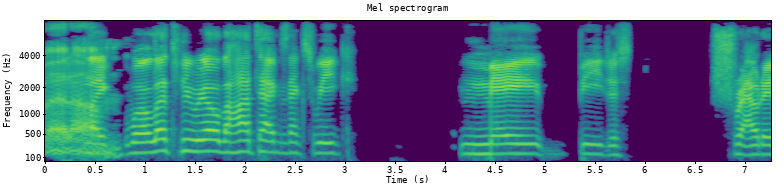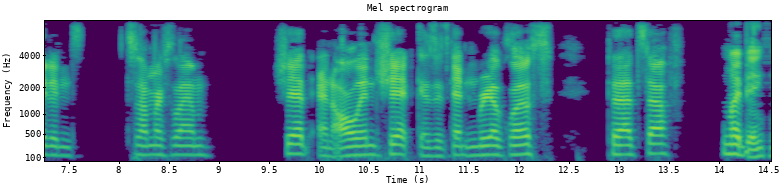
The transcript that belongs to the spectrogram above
But um like, well, let's be real. The hot tags next week may be just shrouded in SummerSlam shit and all in shit because it's getting real close to that stuff. Might be.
